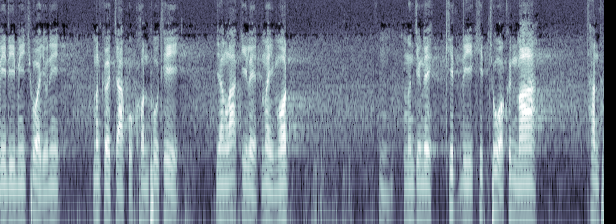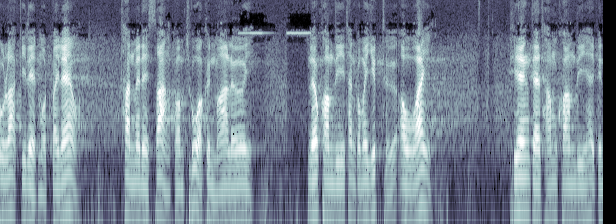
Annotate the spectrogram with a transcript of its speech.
มีดีมีชั่วอยู่นี่ มันเกิดจากบุคคลผู้ที่ยังละกิเลสไม่หมดมันจึงได้คิดดีคิดชั่วขึ้นมา ท่านผู้ละกิเลสหมดไปแล้ว ท่านไม่ได้สร้างความชั่วขึ้นมาเลย แล้วความดีท่านก็ไม่ยึดถือเอาไว้ เพียงแต่ทำความดีให้เป็น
